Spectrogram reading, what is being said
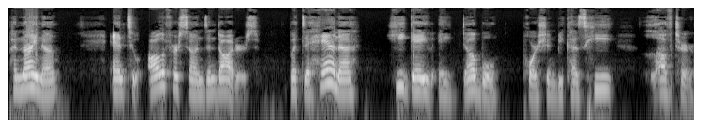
Peninnah and to all of her sons and daughters. But to Hannah, he gave a double portion because he loved her.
